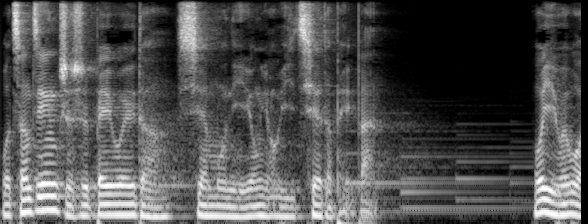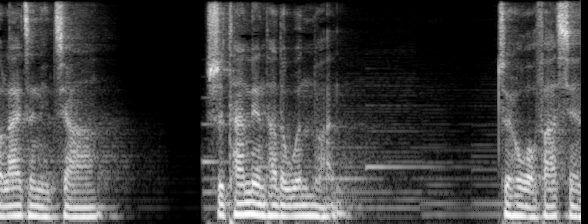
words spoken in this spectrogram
我曾经只是卑微的羡慕你拥有一切的陪伴。我以为我赖在你家，是贪恋他的温暖。”最后我发现，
